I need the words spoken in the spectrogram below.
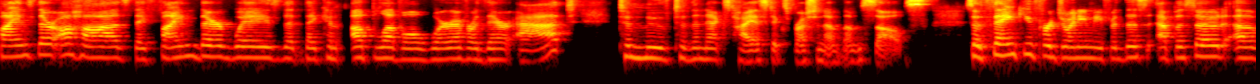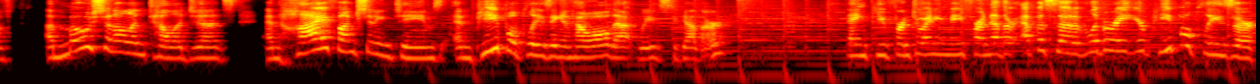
finds their ahas, they find their ways that they can up level wherever they're at to move to the next highest expression of themselves. So thank you for joining me for this episode of emotional intelligence and high functioning teams and people pleasing and how all that weaves together. Thank you for joining me for another episode of Liberate Your People Pleaser.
